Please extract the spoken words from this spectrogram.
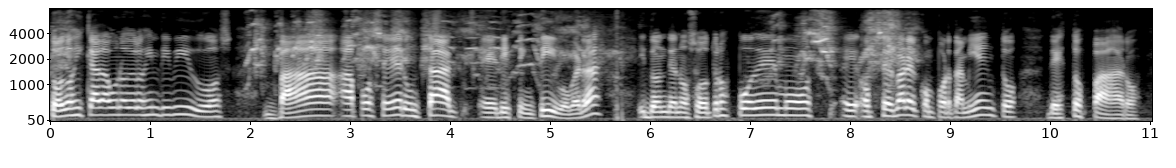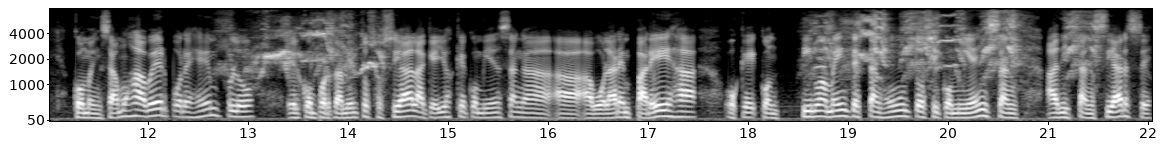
todos y cada uno de los individuos va a poseer un tag eh, distintivo, ¿verdad? Y donde nosotros podemos eh, observar el comportamiento de estos pájaros. Comenzamos a ver, por ejemplo, el comportamiento social, aquellos que comienzan a, volar en pareja o que continuamente están juntos y comienzan a distanciarse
